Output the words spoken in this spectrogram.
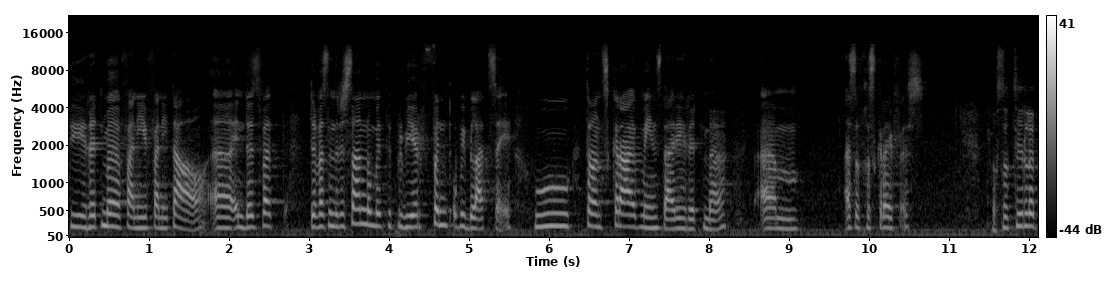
die ritme van die van die taal. Uh en dis wat dit was interessant om dit te probeer vind op die bladsy. Hoe transcribe mens daardie ritme um as dit geskryf is? Daar's natuurlik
